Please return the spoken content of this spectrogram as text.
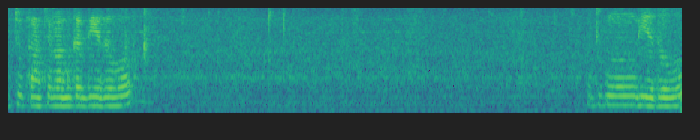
একটু কাঁচা লঙ্কা দিয়ে দেবো। একটু নুন দিয়ে দেবো।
